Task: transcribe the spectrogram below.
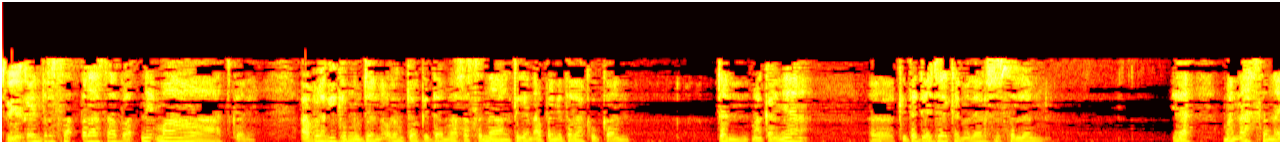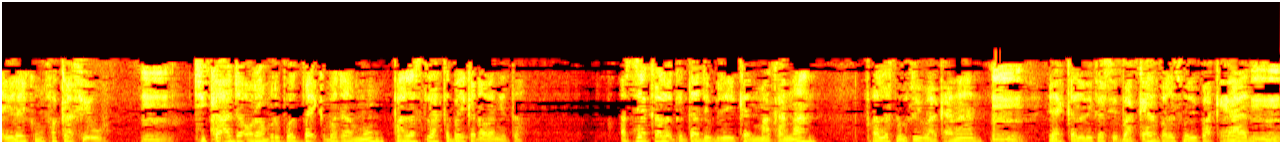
Iya. maka yang terasa, terasa apa? Nikmat sekali. Apalagi kemudian orang tua kita merasa senang dengan apa yang kita lakukan. Dan makanya eh, kita diajarkan oleh Rasulullah SAW. Ya, man ahsana ilaikum fakafi'u. Hmm. Jika ada orang berbuat baik kepadamu, balaslah kebaikan orang itu. Artinya kalau kita diberikan makanan, balas memberi makanan. Hmm. Ya, kalau dikasih pakaian, balas memberi pakaian. Hmm.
